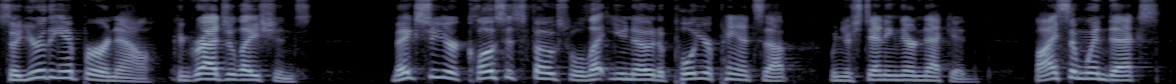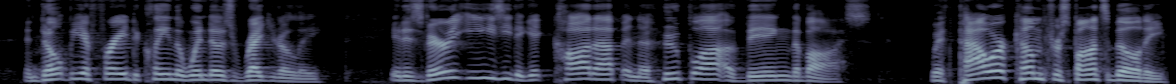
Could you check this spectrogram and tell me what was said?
So you're the emperor now. Congratulations. Make sure your closest folks will let you know to pull your pants up when you're standing there naked. Buy some Windex and don't be afraid to clean the windows regularly. It is very easy to get caught up in the hoopla of being the boss. With power comes responsibility.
